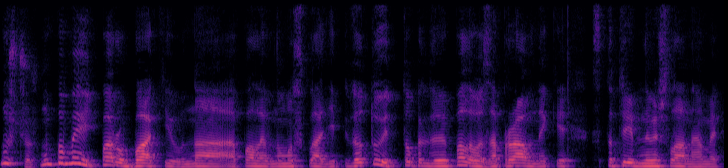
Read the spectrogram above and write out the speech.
Ну що ж, ну помиють пару баків на паливному складі, підготують топ- паливозаправники з потрібними шлангами.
